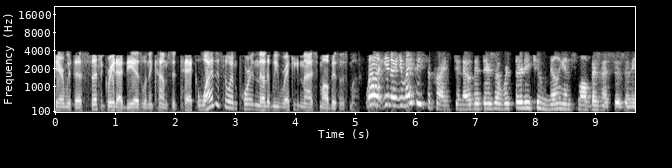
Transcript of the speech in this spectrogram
share with us such great ideas when it comes to tech. Why is it so important, though, that we recognize Small Business Month? Well, you know, you might be surprised to know that there's over 32 million small businesses in the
